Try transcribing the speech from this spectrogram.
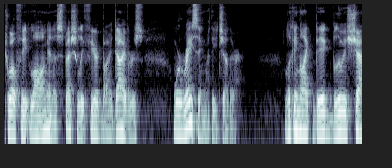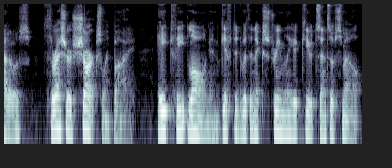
12 feet long and especially feared by divers, were racing with each other. Looking like big bluish shadows, thresher sharks went by, eight feet long and gifted with an extremely acute sense of smell.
